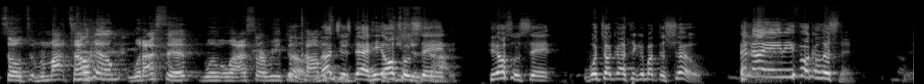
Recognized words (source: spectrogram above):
So to remind, tell him what I said when, when I started reading through No, the comments. not just that. He also should said die. he also said, "What y'all got to think about the show?" And I ain't even fucking listening.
